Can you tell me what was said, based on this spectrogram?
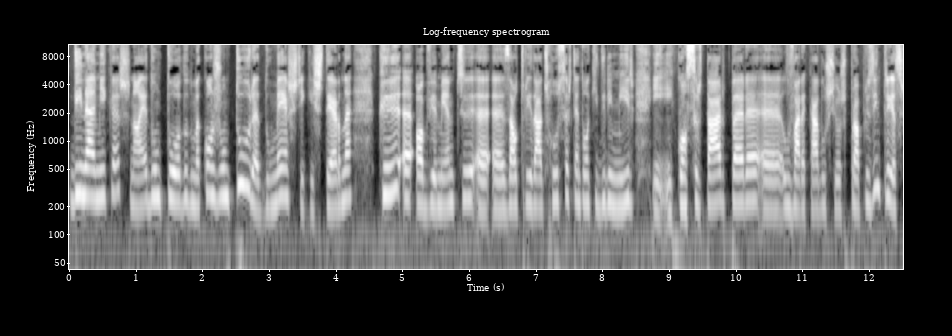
dinâmicas, não é? De um todo, de uma conjuntura doméstica e externa que, obviamente, as autoridades russas tentam aqui dirimir e, e consertar para levar a cabo os seus próprios interesses.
